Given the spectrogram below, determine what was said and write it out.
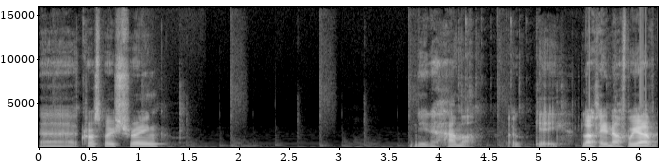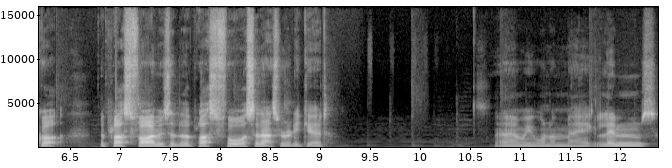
uh, crossbow string. Need a hammer. Okay. Luckily enough, we have got the plus 5 instead of the plus 4, so that's really good. And we want to make limbs.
